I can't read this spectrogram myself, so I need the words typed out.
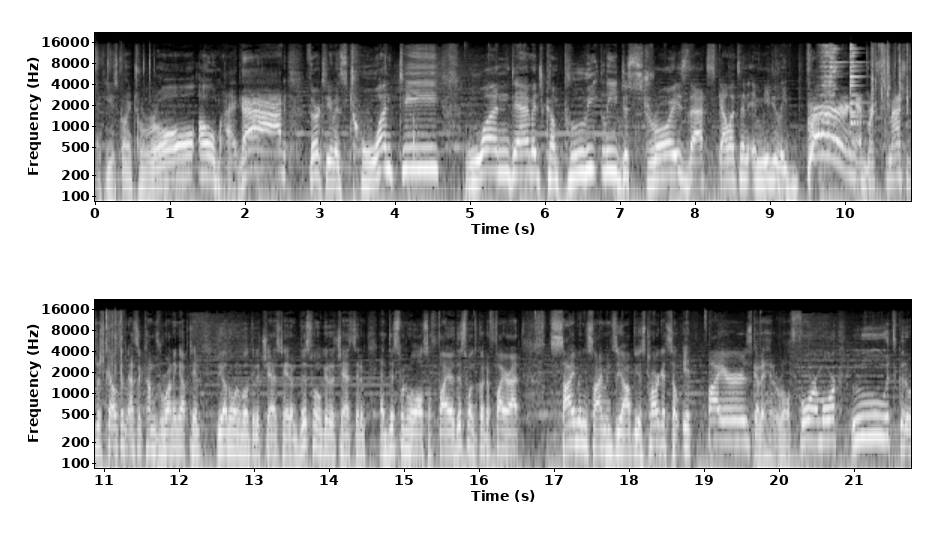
And he's going to roll, oh my god, 13 is 21 damage. Completely destroys that skeleton immediately. Burn! And smashes the skeleton as it comes running up to him. The other one will get a chance to hit him. This one will get a chance to hit him. And this one will also fire. This one's going to fire at Simon. Simon's the obvious target, so it fires. Got to hit a roll 4 or more. Ooh, it's going to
